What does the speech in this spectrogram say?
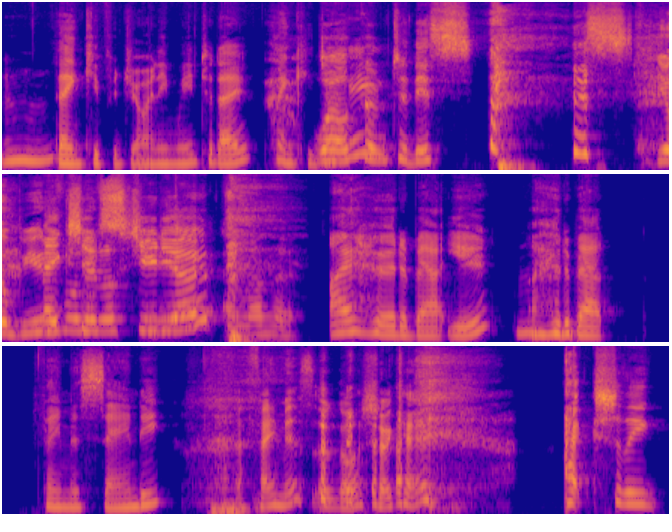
Mm-hmm. thank you for joining me today. Thank you. Jackie. Welcome to this, this your beautiful makeshift little studio. studio. I love it. I heard about you. I heard about famous Sandy. Famous? Oh gosh. Okay. Actually,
